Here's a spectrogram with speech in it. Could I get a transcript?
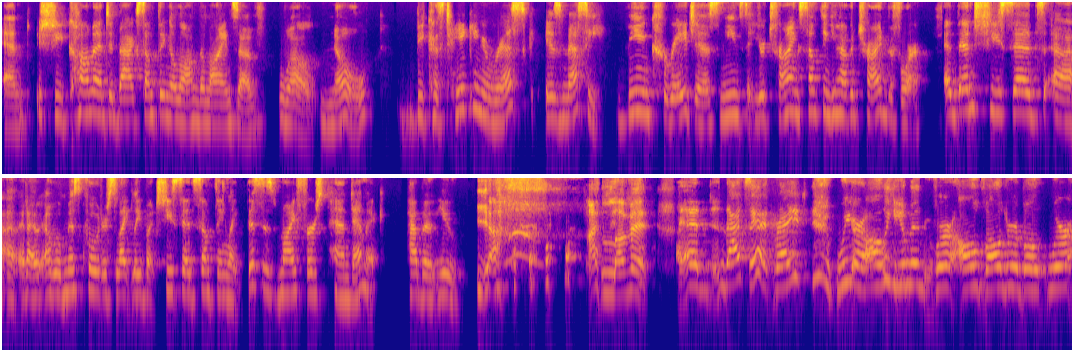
And she commented back something along the lines of, well, no, because taking a risk is messy being courageous means that you're trying something you haven't tried before. And then she said, uh, and I, I will misquote her slightly, but she said something like, This is my first pandemic. How about you? Yeah. I love it. And that's it, right? We are all human. We're all vulnerable. We're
